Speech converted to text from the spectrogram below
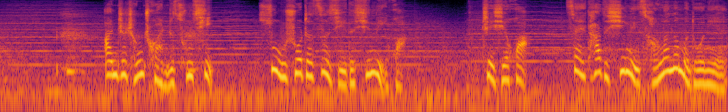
安之成喘着粗气，诉说着自己的心里话，这些话。在他的心里藏了那么多年，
